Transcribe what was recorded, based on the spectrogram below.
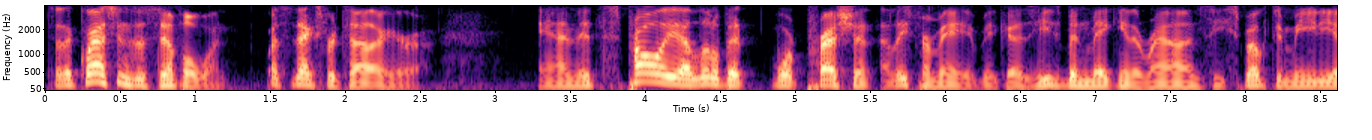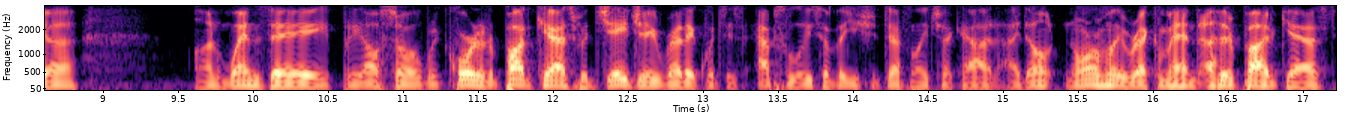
So, the question's a simple one What's next for Tyler Herro? And it's probably a little bit more prescient, at least for me, because he's been making the rounds. He spoke to media on Wednesday, but he also recorded a podcast with JJ Redick, which is absolutely something you should definitely check out. I don't normally recommend other podcasts,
